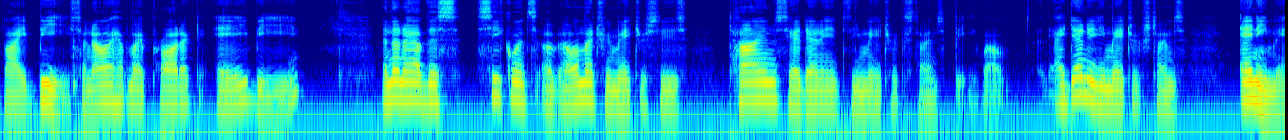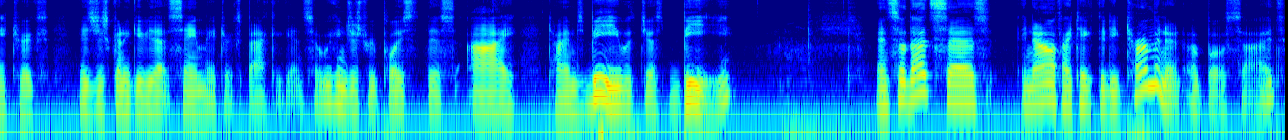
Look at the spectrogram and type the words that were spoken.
by b. So now I have my product AB, and then I have this sequence of elementary matrices times the identity matrix times b. Well, identity matrix times any matrix is just going to give you that same matrix back again. So we can just replace this I times B with just B. And so that says, and now if I take the determinant of both sides,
